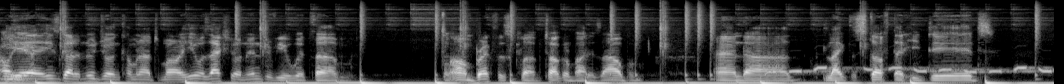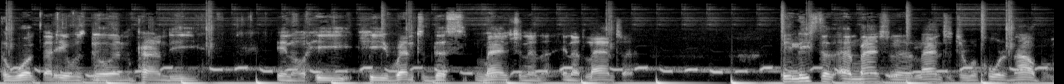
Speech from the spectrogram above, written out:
oh yeah, yeah. he's got a new joint coming out tomorrow. He was actually on an interview with um on Breakfast Club talking about his album and uh like the stuff that he did, the work that he was doing. Apparently, you know, he he rented this mansion in in Atlanta. He leased a, a mansion in Atlanta to record an album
